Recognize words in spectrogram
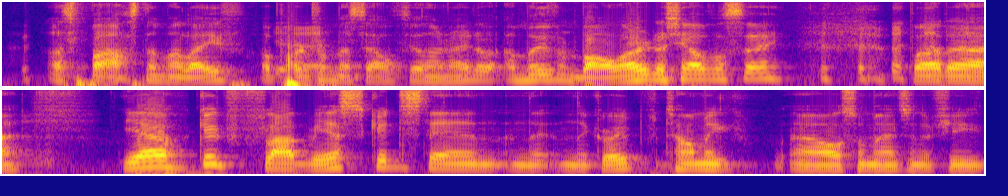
as fast in my life, apart Yeah. from myself the other night. A moving baller, I shall say. But uh, yeah, good flat race. Good to stay in, in, the, in the group. Tommy uh, also mentioned a few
